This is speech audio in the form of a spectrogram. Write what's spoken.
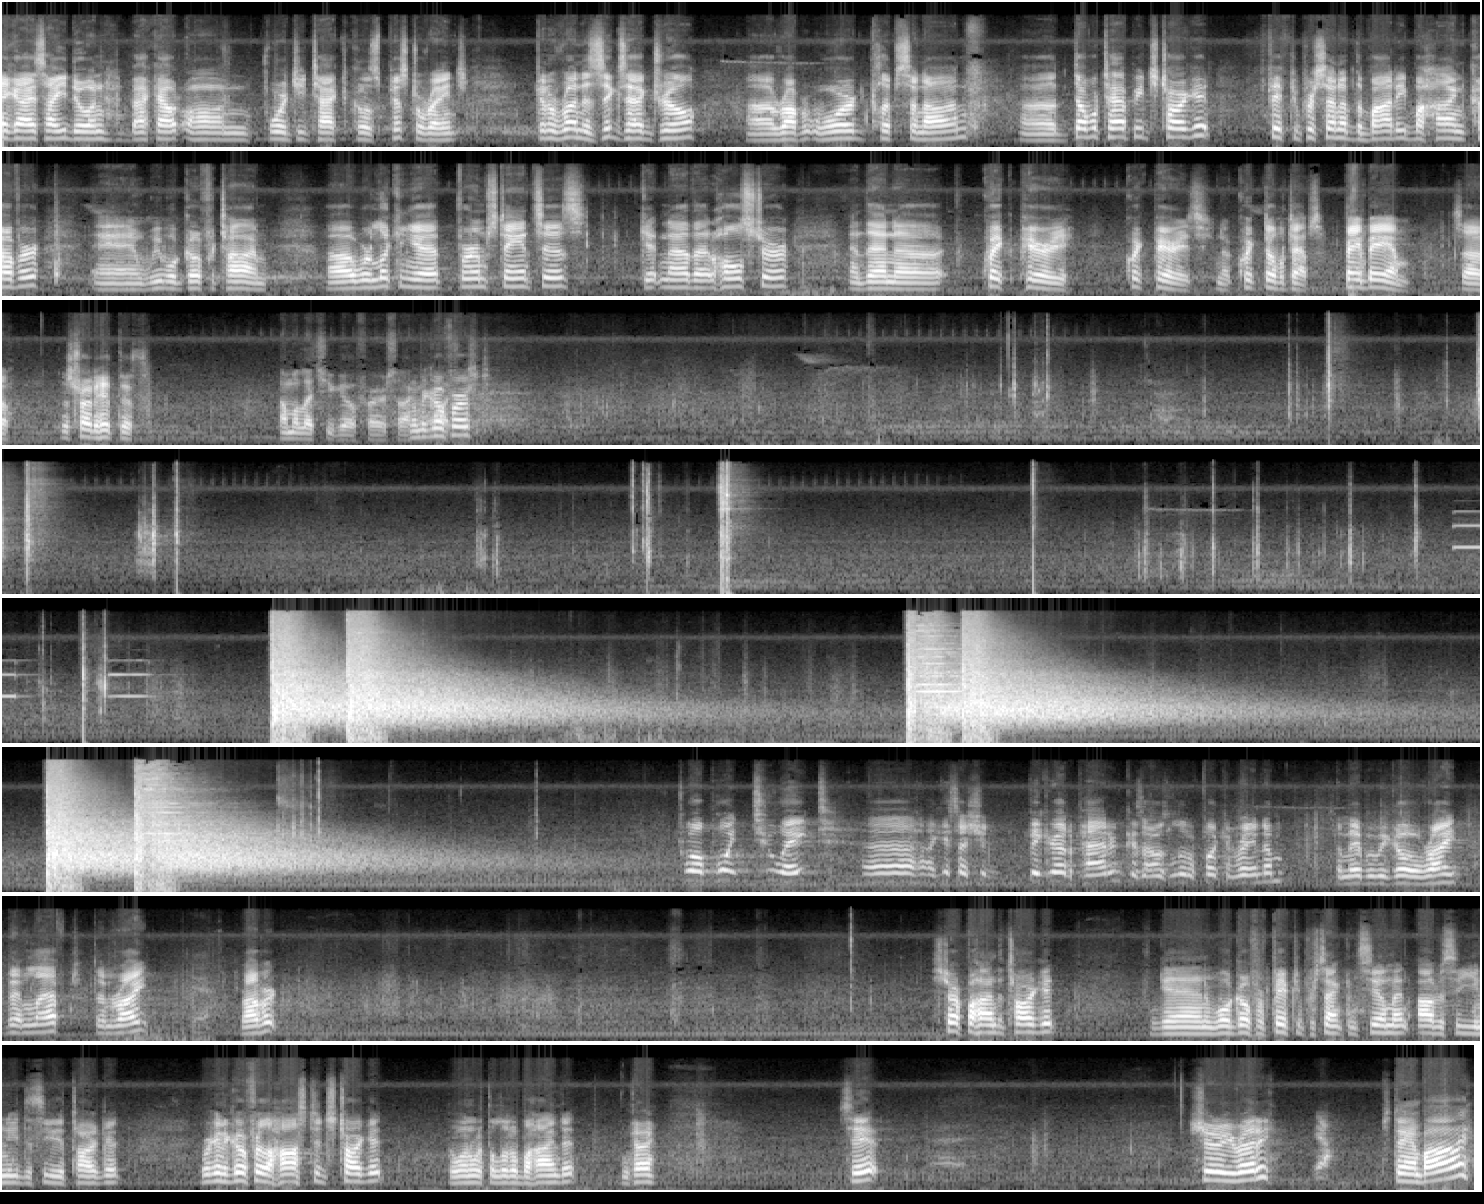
Hey guys, how you doing? Back out on 4G Tactical's pistol range. Gonna run a zigzag drill. Uh, Robert Ward, clips on. Uh, double tap each target, 50% of the body behind cover, and we will go for time. Uh, we're looking at firm stances, getting out of that holster, and then uh, quick parry, quick parries, you know, quick double taps. Bam, bam. So let's try to hit this. I'm gonna let you go first. So I Let me go first. it. Twelve point two eight. Uh, I guess I should figure out a pattern because I was a little fucking random. So maybe we go right, then left, then right. Yeah. Robert. Start behind the target. Again, we'll go for 50% concealment. Obviously, you need to see the target. We're going to go for the hostage target, the one with the little behind it. Okay? See it? Shooter, you ready? Yeah. Stand by.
